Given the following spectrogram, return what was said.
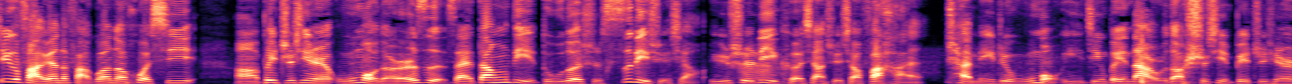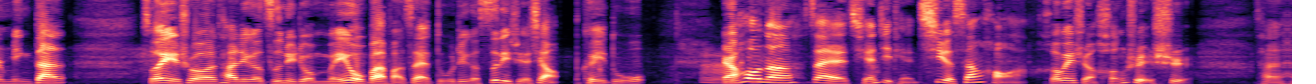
这个法院的法官呢获悉啊，被执行人吴某的儿子在当地读的是私立学校，于是立刻向学校发函，阐明这吴某已经被纳入到失信被执行人名单，所以说他这个子女就没有办法再读这个私立学校，不可以读。然后呢，在前几天，七月三号啊，河北省衡水市。他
